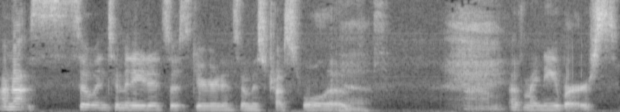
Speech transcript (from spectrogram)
i'm not so intimidated so scared and so mistrustful of yes. Um, of my neighbors.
